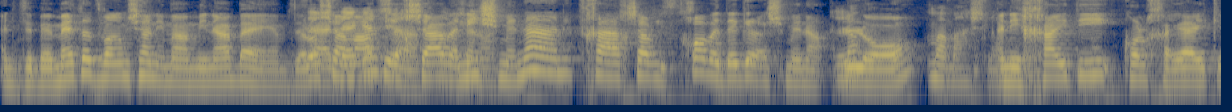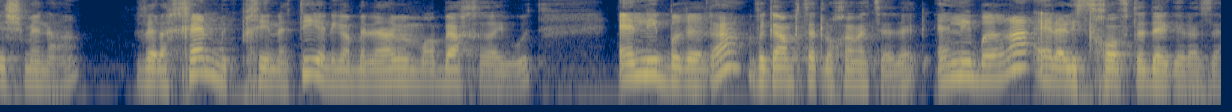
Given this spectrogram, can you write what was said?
אני, זה באמת הדברים שאני מאמינה בהם. זה, זה לא שאמרתי עכשיו, זה אני שלך. שמנה, אני צריכה עכשיו לסחוב את דגל השמנה. לא, לא. ממש לא. אני חייתי כל חיי כשמנה, ולכן מבחינתי, אני גם בן אדם עם הרבה אחריות, אין לי ברירה, וגם קצת לוחמת צדק, אין לי ברירה אלא לסחוב את הדגל הזה.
